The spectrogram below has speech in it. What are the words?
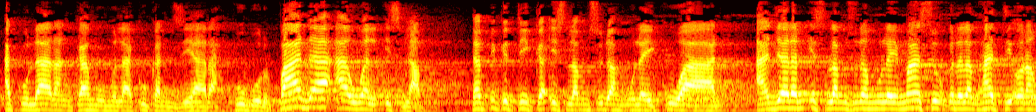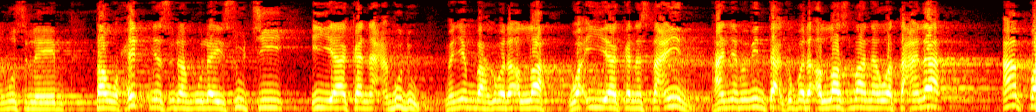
Aku larang kamu melakukan ziarah kubur pada awal Islam. Tapi ketika Islam sudah mulai kuat, ajaran Islam sudah mulai masuk ke dalam hati orang muslim, tauhidnya sudah mulai suci, iyyaka na'budu, menyembah kepada Allah, wa iyyaka nasta'in, hanya meminta kepada Allah Subhanahu wa taala. Apa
